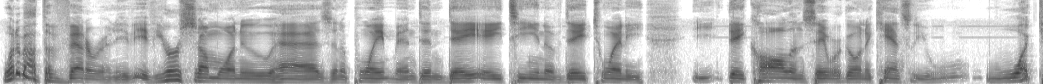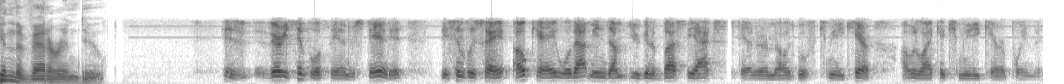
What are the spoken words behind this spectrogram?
What about the veteran? If, if you're someone who has an appointment in day 18 of day 20, they call and say, We're going to cancel you. What can the veteran do? It's very simple if they understand it. They simply say, okay, well, that means I'm, you're going to bust the access standard. I'm eligible for community care. I would like a community care appointment.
